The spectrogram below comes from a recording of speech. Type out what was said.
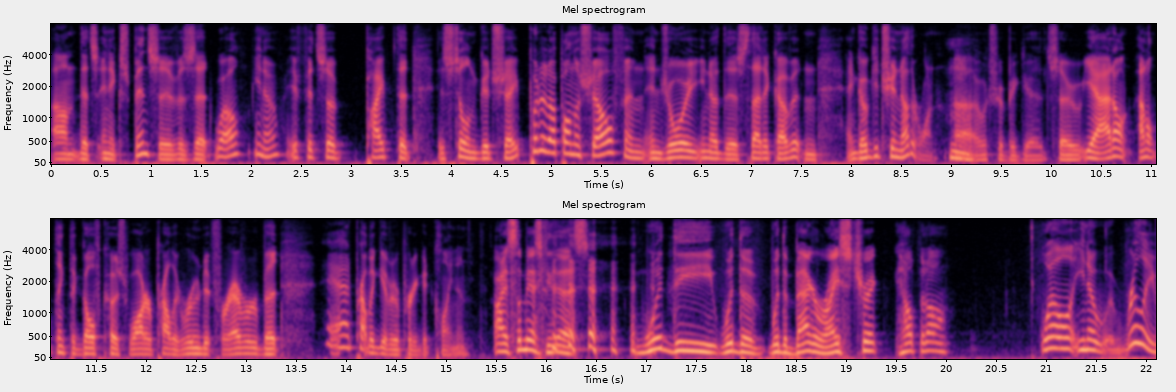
um, that's inexpensive is that, well, you know, if it's a pipe that is still in good shape, put it up on the shelf and enjoy, you know, the aesthetic of it, and, and go get you another one, hmm. uh, which would be good. So yeah, I don't I don't think the Gulf Coast water probably ruined it forever, but yeah, I'd probably give it a pretty good cleaning. All right, so let me ask you this: would the would the would the bag of rice trick help at all? Well, you know, really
